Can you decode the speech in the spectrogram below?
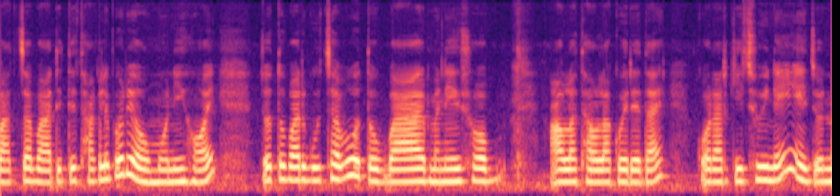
বাচ্চা বাড়িতে থাকলে পরে অমনই হয়। যতবার গুছাবো ততবার মানে সব আওলা থাওলা করে দেয়। করার কিছুই নেই। এই জন্য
